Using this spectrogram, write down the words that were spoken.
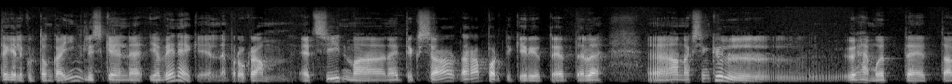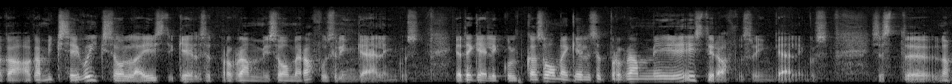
tegelikult on ka ingliskeelne ja venekeelne programm, et siin ma näiteks raporti kirjutajatele äh, annaksin küll ühe mõtte, et aga, aga miks ei võiks olla eestikeelset programmi Soome Rahvusringhäälingus? Ja tegelikult ka soomekeelset programmi Eesti Rahvusringhäälingus. sest noh,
